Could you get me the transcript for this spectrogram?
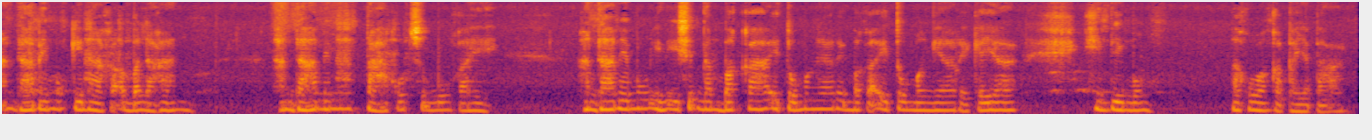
Ang dami mong kinakaabalahan. Ang dami mong takot sa buhay. ang dami mong iniisip na baka ito mangyari, baka ito mangyari. Kaya hindi mo nakuha ang kapayapaan.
